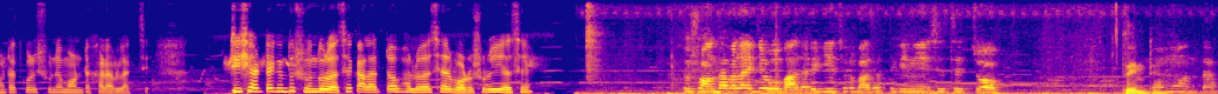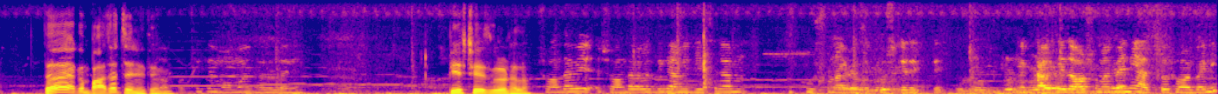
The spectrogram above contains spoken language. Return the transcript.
হঠাৎ করে শুনে মনটা খারাপ লাগছে। টি শার্টটা কিন্তু সুন্দর আছে কালারটাও ভালো আছে আর বড় সড়োই আছে। তো সন্ধ্যাবেলায় যে ও বাজারে গিয়েছিল বাজার থেকে নিয়ে এসেছে চপ। তিনটে। মোমো আনতা। তো এখন বাজার চাইনি তুমি থেকে মোমোই ভালো লাগে। পিএস টিএসগুলো ঢালো। সন্ধ্যা সন্ধ্যাবেলার দিকে আমি গিয়েছিলাম খুব শোনা গেছে খুশকে দেখতে। মানে কালকে যাওয়ার সময় পাইনি আজকেও সময় পাইনি।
